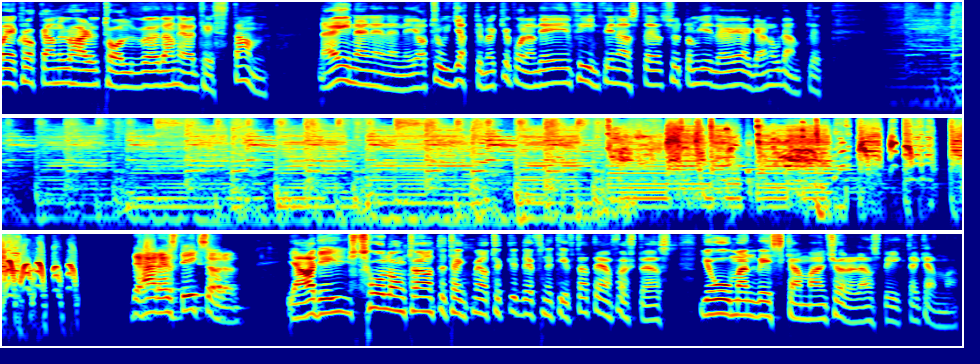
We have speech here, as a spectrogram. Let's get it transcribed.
Vad är klockan nu? Halv tolv den här tisdagen. Nej, nej, nej, nej, jag tror jättemycket på den. Det är en fin fin häst. Dessutom gillar jag ägaren ordentligt. Det här är en spik Sören. Ja, det är så långt har jag inte tänkt, men jag tycker definitivt att det är en första häst. Jo, men visst kan man köra den spik, det kan man.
